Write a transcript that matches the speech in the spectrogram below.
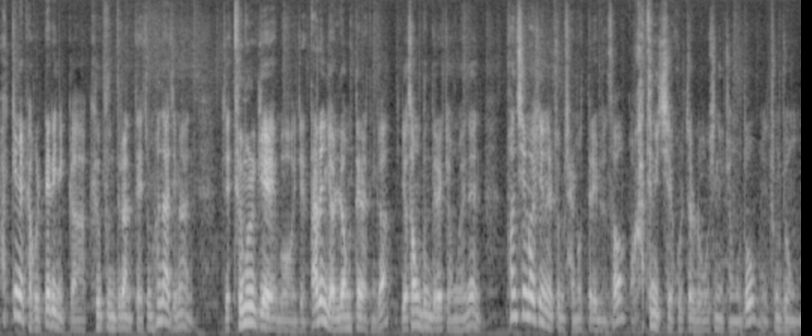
홧김에 벽을 때리니까 그 분들한테 좀 흔하지만 이제 드물게 뭐 이제 다른 연령대라든가 여성분들의 경우에는 펀치머신을 좀 잘못 때리면서 같은 위치에 골절로 오시는 경우도 종종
